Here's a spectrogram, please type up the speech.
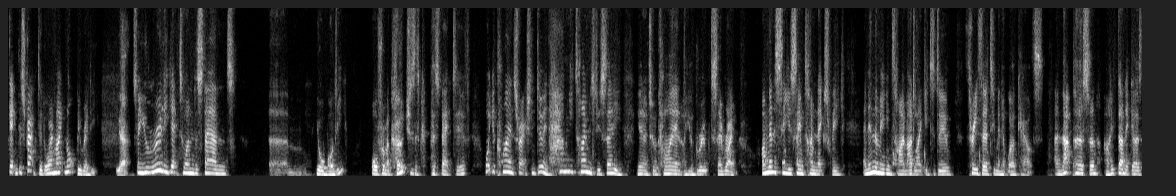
getting distracted or I might not be ready. Yeah. So you really get to understand um, your body, or from a coach's perspective, what your clients are actually doing. How many times do you say, you know, to a client or your group to say, right, I'm going to see you same time next week. And in the meantime, I'd like you to do three 30 minute workouts. And that person, I've done it, goes,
